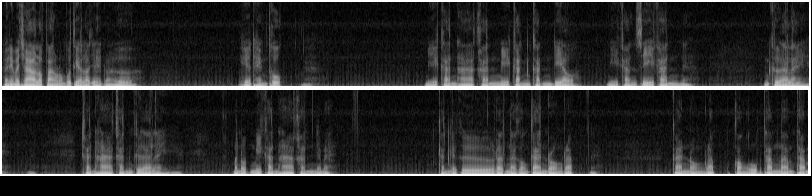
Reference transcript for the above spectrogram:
อันนี้เมื่อเช้าเราฟังหลวงปู่เทียนเราจะเห็นว่า เออ เหตุแห่งทุกข์มีขันห้าขัน มีขันขันเดียว มีขันสี่ขันเนี่ยมันคืออะไร ขันห้าขันคืออะไร มนุษย์มีขันห้าขันใช่ไหมขันก็คือลักษณะของการรองรับ การรองรับของรูปธรรมนามธรรม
